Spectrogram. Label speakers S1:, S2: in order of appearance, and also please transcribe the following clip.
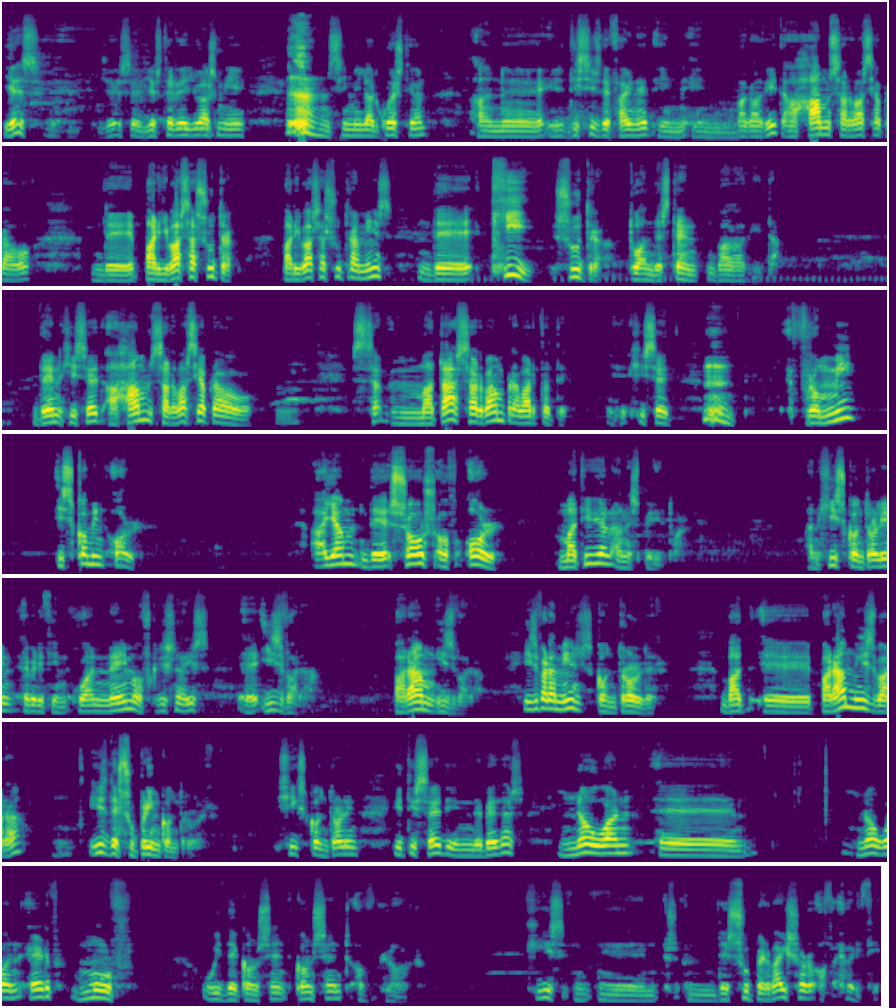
S1: Yes, yes. Uh, yesterday you asked me similar question, and uh, this is defined in, in Bhagavad Gita, Aham Sarvasya Prabhavo, the Paribhasa Sutra. Paribhasa Sutra means the key sutra to understand Bhagavad Gita. Then he said, Aham Sarvasya Prabhavo, Mata Sarvam Pravartate. He said, from me is coming all. I am the source of all, material and spiritual. And he's controlling everything. One name of Krishna is uh, Isvara, Param Isvara. Isvara means controller, but uh, Param Isvara is the supreme controller. He's controlling, it is said in the Vedas, no one, uh, no one herb move with the consent, consent of Lord. He is uh, the supervisor of everything.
